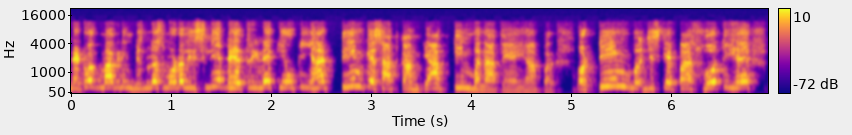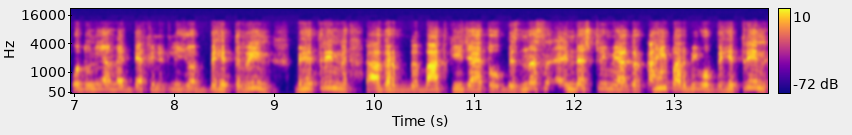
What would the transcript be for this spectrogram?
नेटवर्क मार्केटिंग बिज़नेस मॉडल इसलिए बेहतरीन है क्योंकि यहाँ टीम के साथ काम किया। आप टीम बनाते हैं यहाँ पर। और टीम जिसके पास होती है, वो दुनिया में डेफिनेटली जो है बेहतरीन बेहतरीन अगर बात की जाए तो बिज़नेस इंडस्ट्री में अगर कहीं पर भी वो बेहतरीन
